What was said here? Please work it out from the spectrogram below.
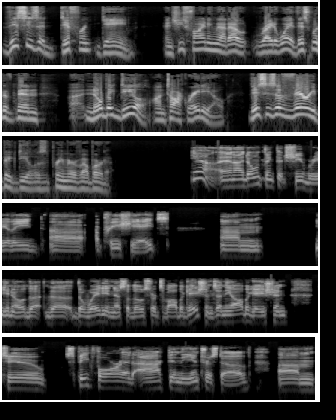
this is a different game. And she's finding that out right away. This would have been uh, no big deal on talk radio. This is a very big deal as the Premier of Alberta. Yeah, and I don't think that she really uh, appreciates um, you know the the the weightiness of those sorts of obligations and the obligation to speak for and act in the interest of um,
